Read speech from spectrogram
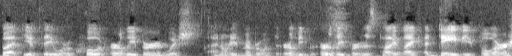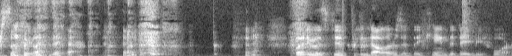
but if they were quote early bird, which I don't even remember what the early early bird is probably like a day before or something like that. but it was fifteen dollars if they came the day before.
